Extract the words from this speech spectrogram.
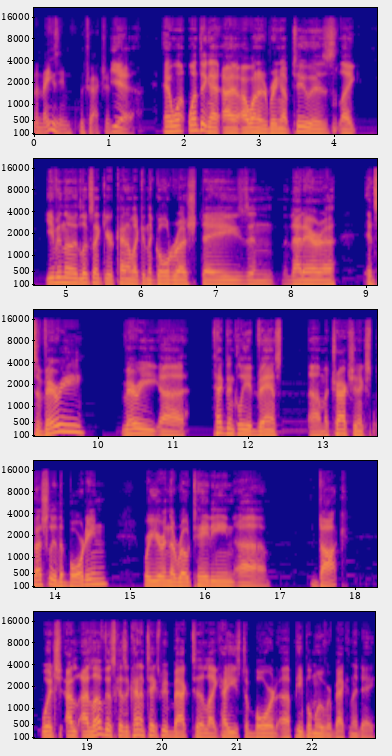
amazing attraction. yeah. And one one thing I, I wanted to bring up too is like even though it looks like you're kind of like in the gold rush days and that era, it's a very very uh technically advanced um, attraction, especially the boarding where you're in the rotating uh dock. Which I, I love this because it kind of takes me back to like how you used to board a people mover back in the day.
